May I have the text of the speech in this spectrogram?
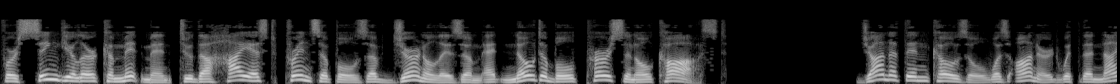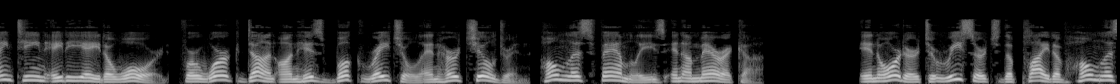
for singular commitment to the highest principles of journalism at notable personal cost. Jonathan Kozol was honored with the 1988 award, for work done on his book Rachel and Her Children, Homeless Families in America. In order to research the plight of homeless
